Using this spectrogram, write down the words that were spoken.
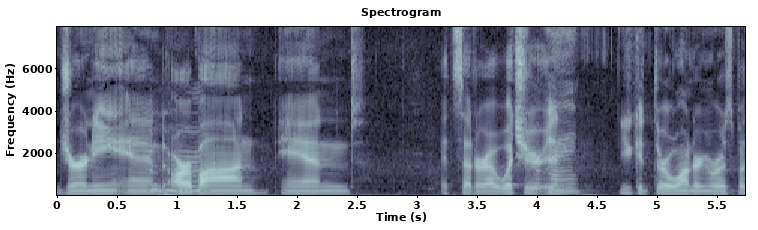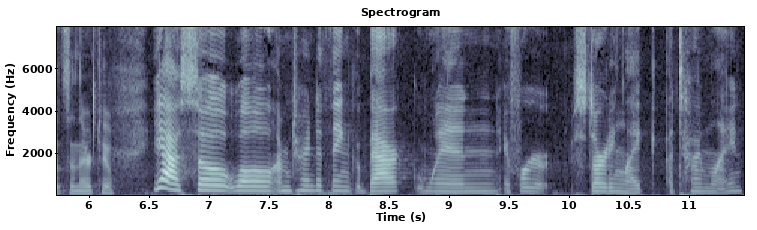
journey and Mhm. Arbonne and etc. What you're in. You could throw Wandering Rosebuds in there too. Yeah, so well, I'm trying to think back when if we're starting like a timeline.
